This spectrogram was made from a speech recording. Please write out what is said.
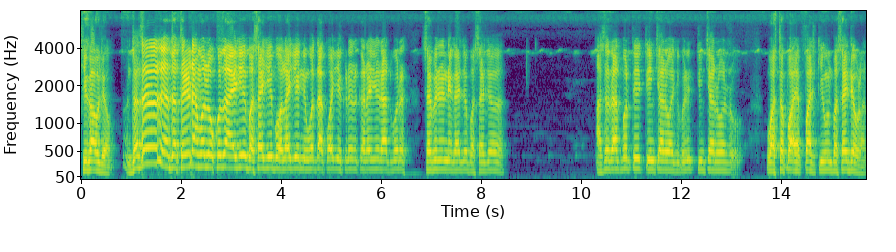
ही गावदेव जत्रा जत्रे टायमाला लोक जायचे बसायचे बोलायचे निवड दाखवायचे इकडे करायचे रातभर सभेने निघायचं बसायचं. असं रातभर ते तीन चार वाजेपर्यंत तीन चार वा वाजता पा पालखी येऊन बसाय देवळात.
